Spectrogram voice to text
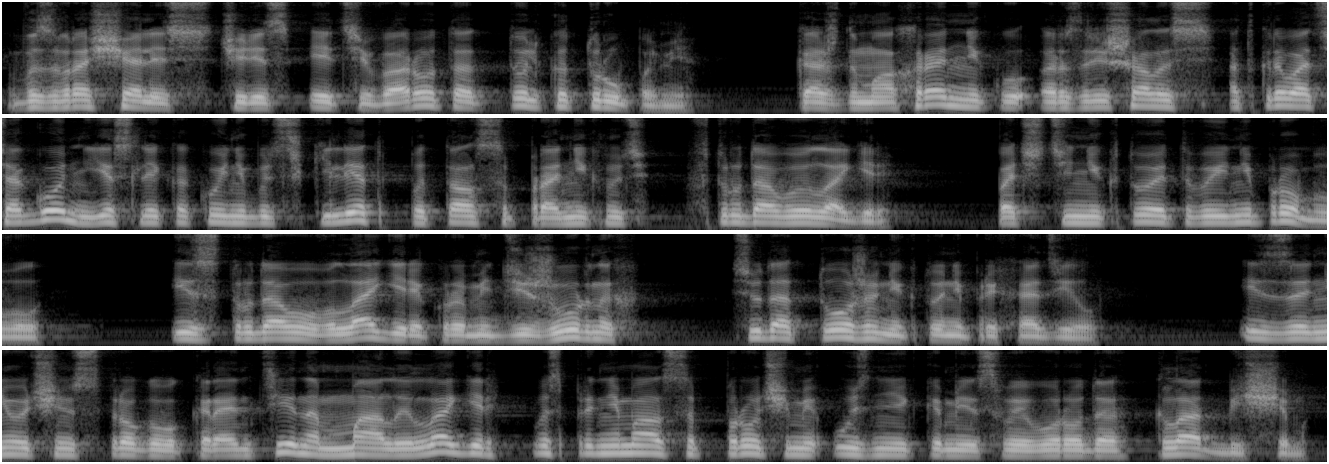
возвращались через эти ворота только трупами. Каждому охраннику разрешалось открывать огонь, если какой-нибудь скелет пытался проникнуть в трудовой лагерь. Почти никто этого и не пробовал. Из трудового лагеря, кроме дежурных, сюда тоже никто не приходил. Из-за не очень строгого карантина малый лагерь воспринимался прочими узниками своего рода кладбищем –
